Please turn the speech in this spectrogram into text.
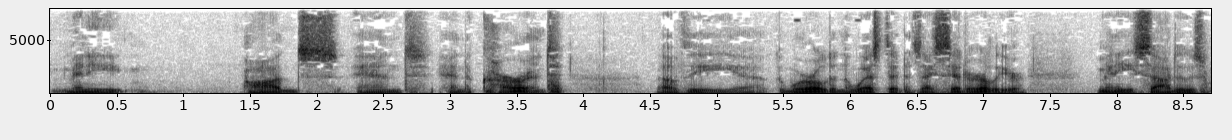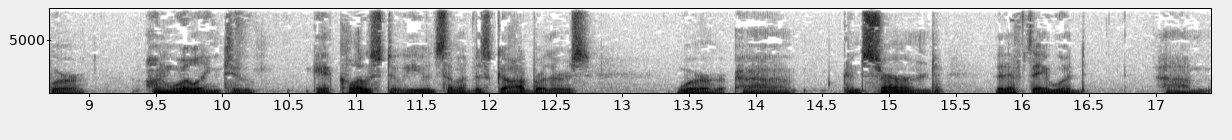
many odds and and the current of the uh, the world in the West. That, as I said earlier, many sadhus were unwilling to get close to. Even some of his godbrothers were uh, concerned that if they would um,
